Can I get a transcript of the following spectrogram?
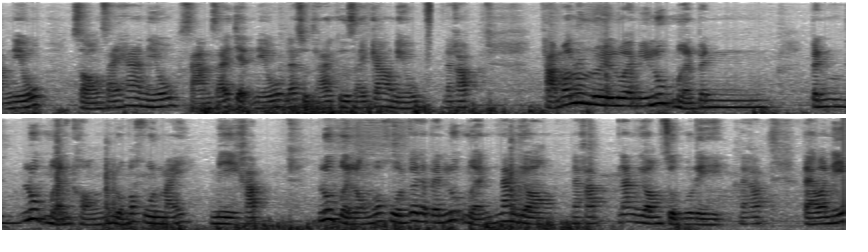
3นิ้ว 2 ไซส์5นิ้ว 3 ไซส์7นิ้ว และสุดท้ายคือไซส์9นิ้วนะครับ ถามว่ารุ่นรวยๆมีรูปเหมือนเป็นเป็นรูปเหมือนของหลวงพ่อคูณไหมมีครับ รูปเหมือนหลวงพ่อคูณก็จะเป็นรูปเหมือนนั่งยองนะครับ นั่งยองสูบบุหรี่นะครับ แต่วันนี้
